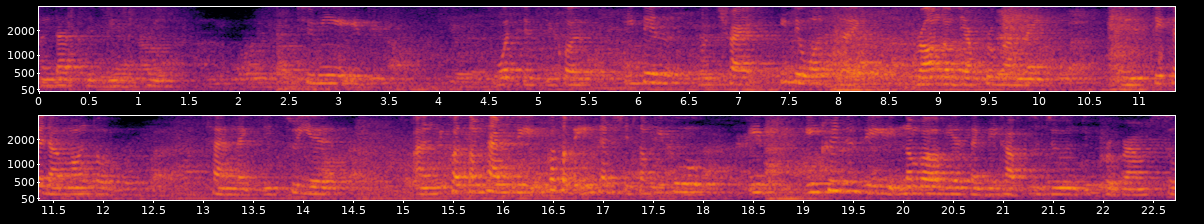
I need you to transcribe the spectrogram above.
and that's it basically. To me it's what's it because if they would try if they want to like round up their program like in the stated amount of time like the two years and because sometimes the because of the internship some people it increases the number of years like they have to do the program. So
